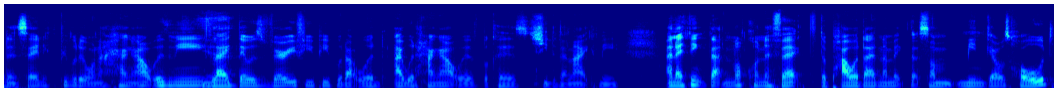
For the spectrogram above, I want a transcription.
didn't say anything. People didn't want to hang out with me. Yeah. Like there was very few people that would I would hang out with because she didn't like me. And I think that knock-on effect, the power dynamic that some mean girls hold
